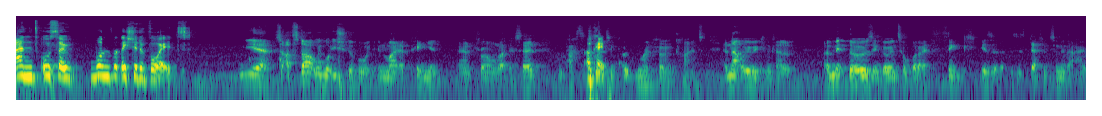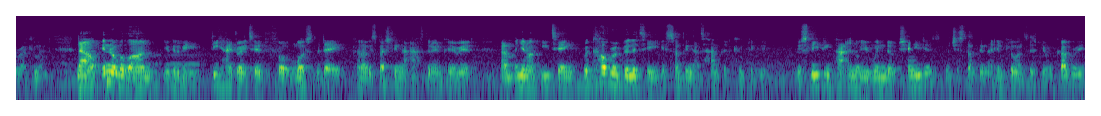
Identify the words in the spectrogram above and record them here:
and also ones that they should avoid? Yeah, so I'll start with what you should avoid, in my opinion, and from like I said, from past experience okay. my current clients, and that way we can kind of omit those and go into what I think is a, this is definitely something that I recommend. Now, in Ramadan, you're going to be dehydrated for most of the day, kind of especially in that afternoon period um, and you're not eating, recoverability is something that's hampered completely. Your sleeping pattern or your window changes, which is something that influences your recovery,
